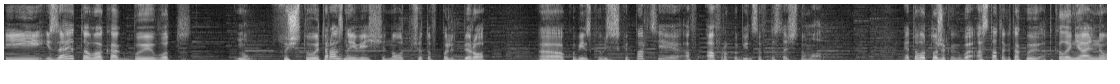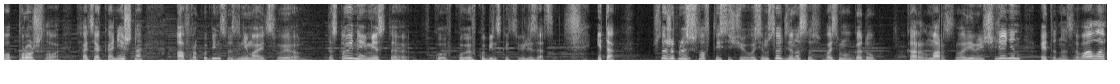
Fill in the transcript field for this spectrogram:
И из-за этого как бы вот, ну, существуют разные вещи, но вот что-то в Политбюро кубинской коммунистической партии аф- афрокубинцев достаточно мало. Это вот тоже как бы остаток такой от колониального прошлого. Хотя, конечно, афрокубинцы занимают свое достойное место в, в, в кубинской цивилизации. Итак, что же произошло в 1898 году? Карл Маркс и Владимир Ленин это называла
